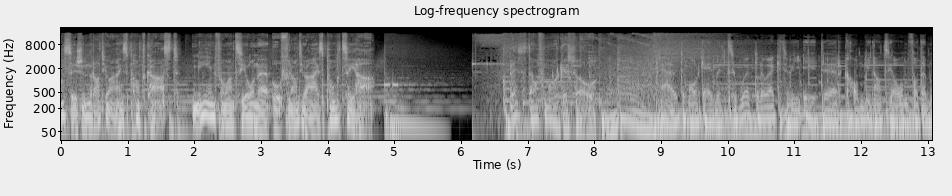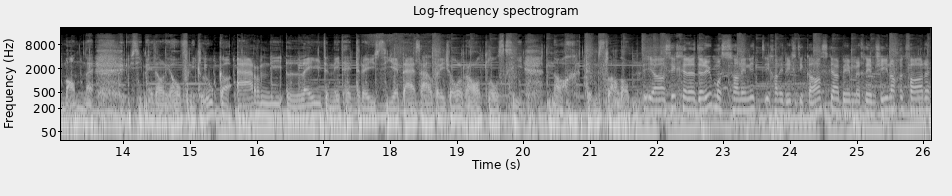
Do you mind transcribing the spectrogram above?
Das ist ein Radio 1 Podcast. Mehr Informationen auf radio1.ch. Best auf Morgenshow. Heute Morgen haben wir zugeschaut, wie in der Kombination von den Mannen unsere Medaillenhoffnung Luca Erni leider nicht hat reüssiert. Er selber war schon ratlos gewesen nach dem Slalom. Ja, sicher, den Rhythmus habe ich nicht, ich habe nicht richtig Gas gegeben, bin immer ein bisschen im Ski nachgefahren.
